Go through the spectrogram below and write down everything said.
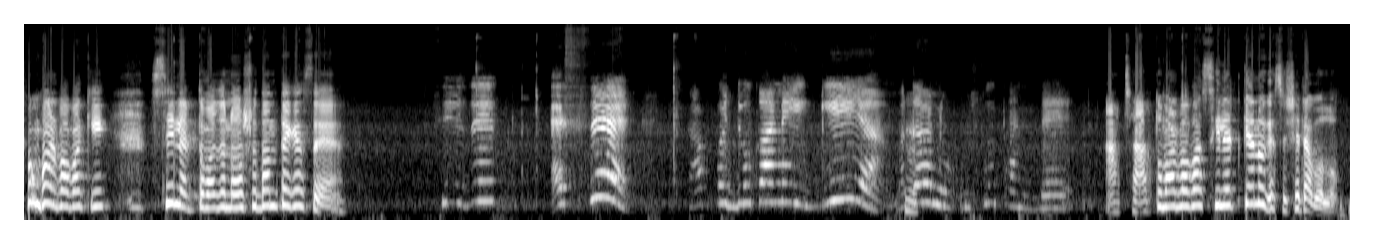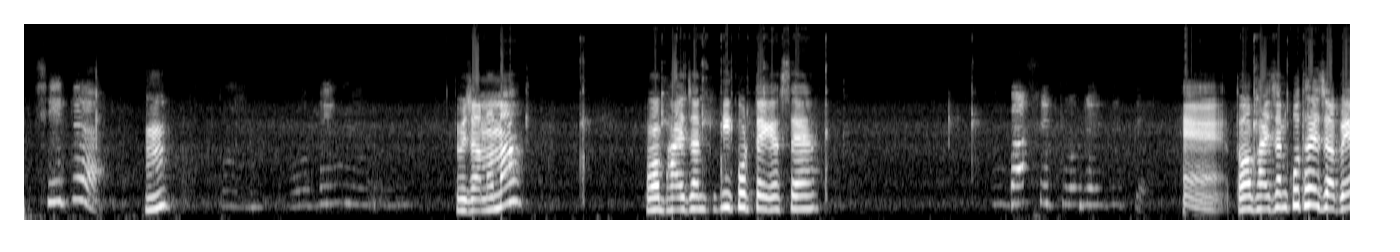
তোমার বাবা কি সিলেট? তোমার জন্য ওষুধ আনতে গেছে? আচ্ছা আর তোমার বাবা সিলেট কেন গেছে সেটা বলো। হুম। তুমি জানো না? তোমার ভাইজানকে কি করতে গেছে? হ্যাঁ তোমার ভাইজান কোথায় যাবে?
